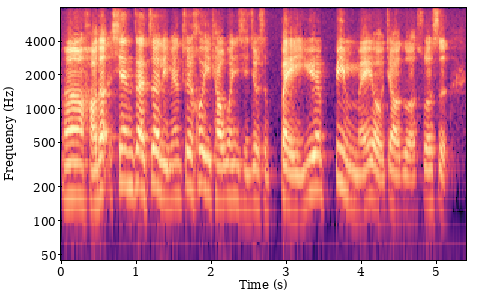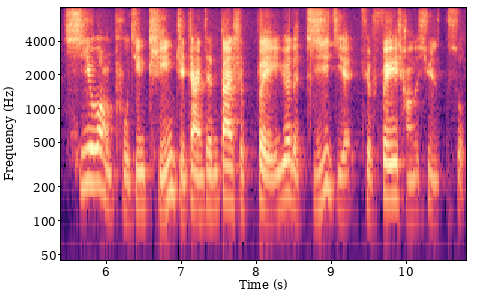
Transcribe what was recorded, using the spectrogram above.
嗯，好的。现在这里面最后一条问题就是，北约并没有叫做说是希望普京停止战争，但是北约的集结却非常的迅速。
